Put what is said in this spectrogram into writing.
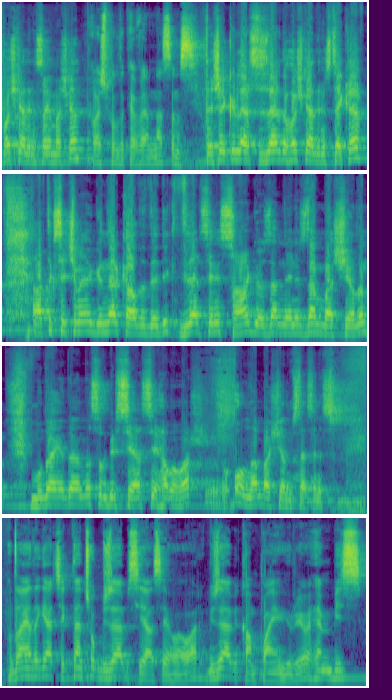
Hoş geldiniz Sayın Başkan. Hoş bulduk efendim. Nasılsınız? Teşekkürler. Sizler de hoş geldiniz tekrar. Artık seçime günler kaldı dedik. Dilerseniz saha gözlemlerinizden başlayalım. Mudanya'da nasıl bir siyasi hava var? Ondan başlayalım isterseniz. Mudanya'da gerçekten çok güzel bir siyasi hava var. Güzel bir kampanya yürüyor. Hem biz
